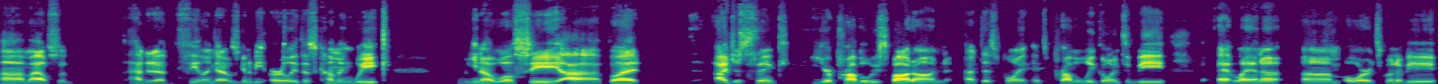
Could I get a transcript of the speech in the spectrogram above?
Um, I also had a feeling that it was going to be early this coming week. You know, we'll see. Uh, but I just think you're probably spot on at this point. It's probably going to be Atlanta, um, or it's going to be,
